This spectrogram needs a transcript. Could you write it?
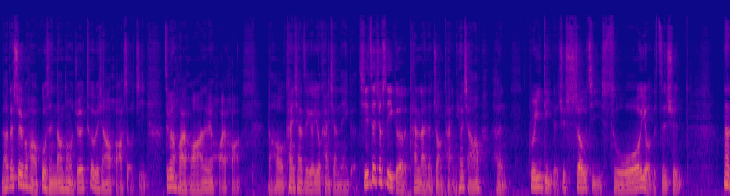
然后在睡不好的过程当中，我觉得特别想要滑手机，这边滑一滑，那边滑一滑，然后看一下这个，又看一下那个。其实这就是一个贪婪的状态，你会想要很 greedy 的去收集所有的资讯。那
